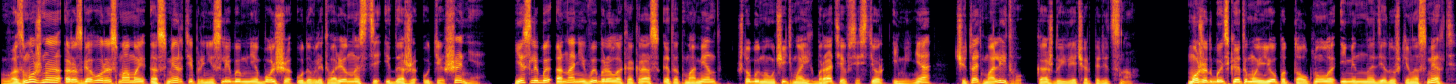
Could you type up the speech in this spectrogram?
Возможно, разговоры с мамой о смерти принесли бы мне больше удовлетворенности и даже утешения, если бы она не выбрала как раз этот момент, чтобы научить моих братьев, сестер и меня читать молитву каждый вечер перед сном. Может быть, к этому ее подтолкнула именно дедушкина смерть?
